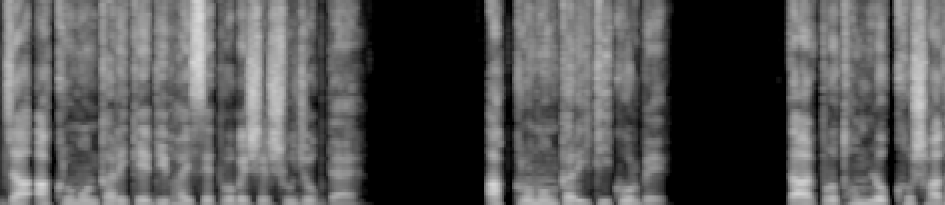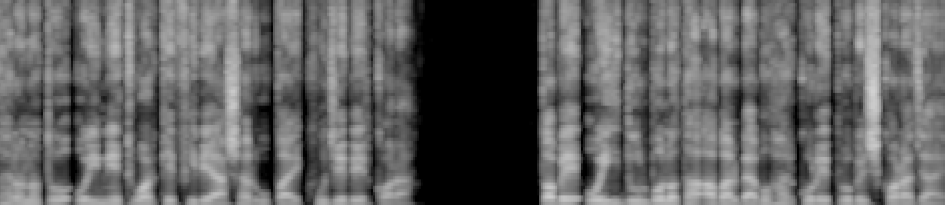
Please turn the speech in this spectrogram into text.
যা আক্রমণকারীকে ডিভাইসে প্রবেশের সুযোগ দেয়। আক্রমণকারী কি করবে? তার প্রথম লক্ষ্য সাধারণত ওই নেটওয়ার্কে ফিরে আসার উপায় খুঁজে বের করা। তবে ওই দুর্বলতা আবার ব্যবহার করে প্রবেশ করা যায়,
